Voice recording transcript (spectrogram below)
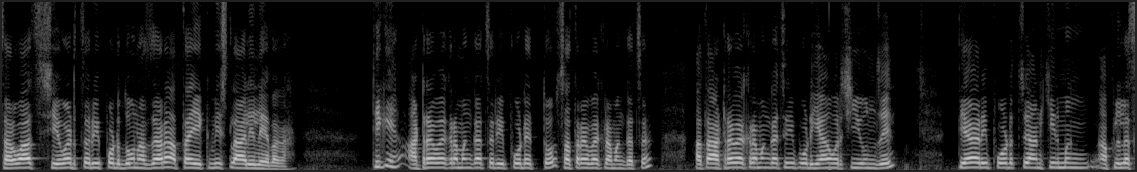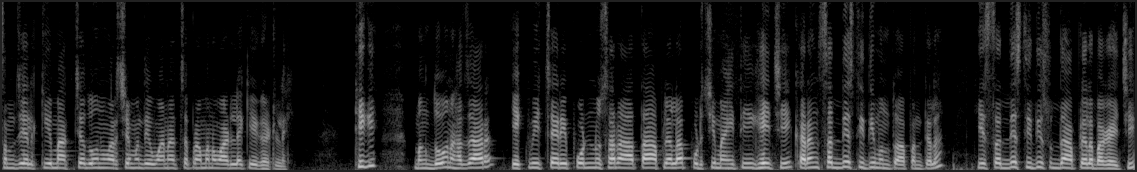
सर्वात शेवटचा रिपोर्ट दोन हजार आता एकवीसला आलेलं आहे बघा. ठीक आहे अठराव्या क्रमांकाचा रिपोर्ट आहे तो सतराव्या क्रमांकाचा. आता अठराव्या क्रमांकाचा रिपोर्ट यावर्षी येऊन जाईल. त्या रिपोर्टचं आणखी मग आपल्याला समजेल की मागच्या दोन वर्षामध्ये वनाचं प्रमाण वाढलं की घटलं आहे ठीक आहे मग दोन हजार एकवीसच्या रिपोर्टनुसार आता आपल्याला पुढची माहिती घ्यायची कारण सद्यस्थिती म्हणतो आपण त्याला. ही सद्यस्थितीसुद्धा आपल्याला बघायची.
